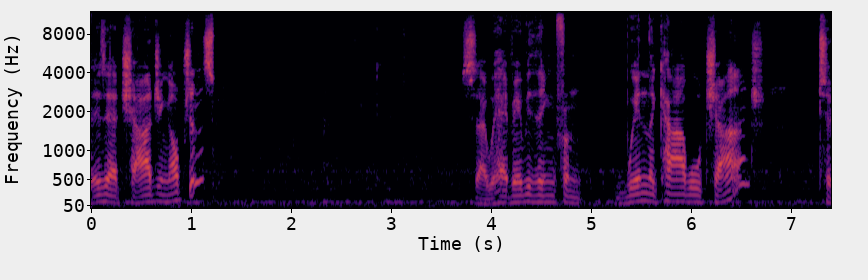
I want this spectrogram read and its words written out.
There's our charging options. So we have everything from when the car will charge to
